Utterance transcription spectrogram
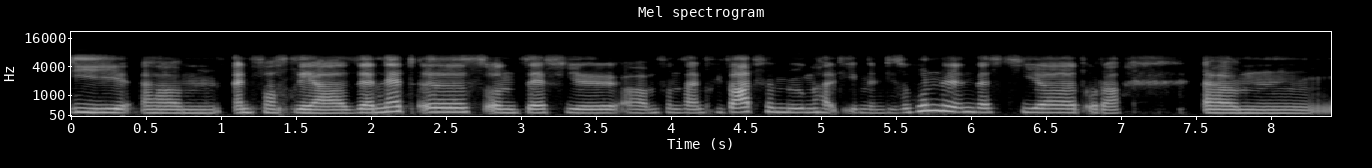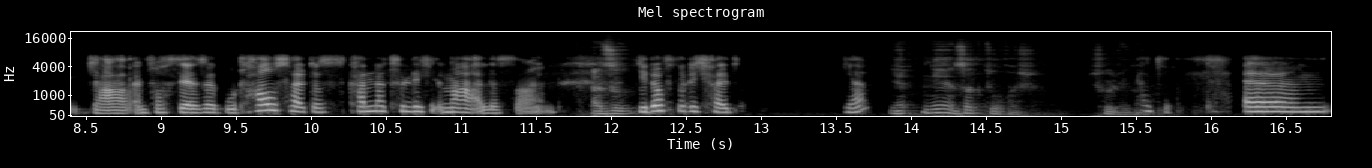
die ähm, einfach sehr, sehr nett ist und sehr viel ähm, von seinem Privatvermögen halt eben in diese Hunde investiert oder ähm, ja, einfach sehr, sehr gut Haushalt. Das kann natürlich immer alles sein. Also, Jedoch würde ich halt. Ja? ja nee, sag du ruhig. Entschuldigung. Okay. Ähm,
